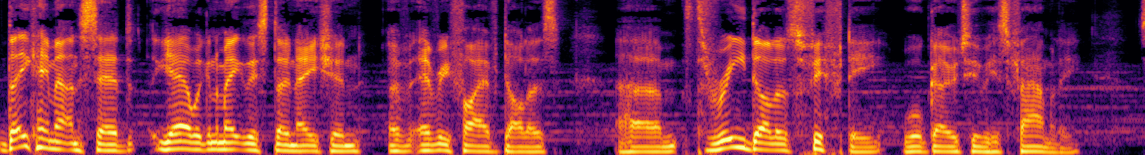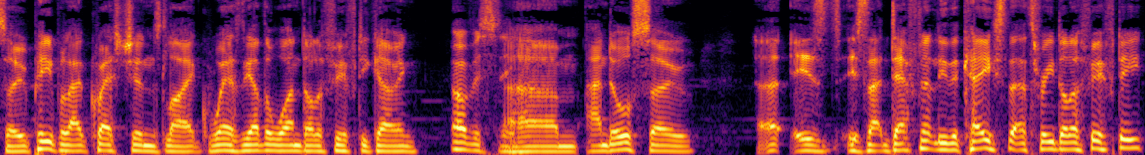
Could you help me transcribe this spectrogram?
they came out and said, "Yeah, we're going to make this donation of every five dollars. Um, Three dollars fifty will go to his family." So people had questions like, "Where's the other one dollar fifty going?" Obviously. Um, and also, uh, is is that definitely the case that a three dollar fifty?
